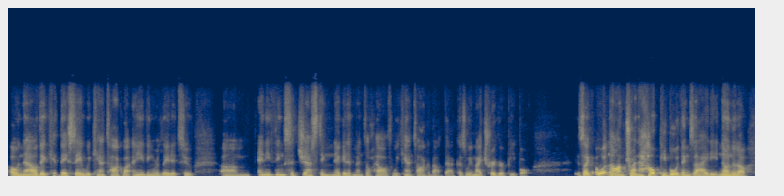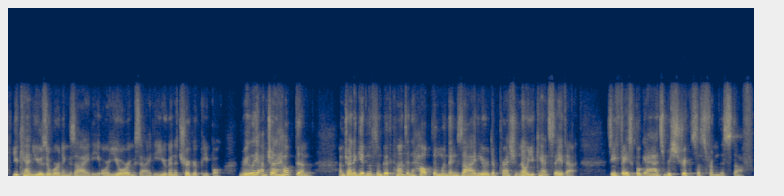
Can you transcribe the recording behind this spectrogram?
Oh, now they, they say we can't talk about anything related to um, anything suggesting negative mental health. We can't talk about that because we might trigger people. It's like, oh, no, I'm trying to help people with anxiety. No, no, no. You can't use the word anxiety or your anxiety. You're going to trigger people. Really? I'm trying to help them. I'm trying to give them some good content, to help them with anxiety or depression. No, you can't say that. See, Facebook ads restricts us from this stuff.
